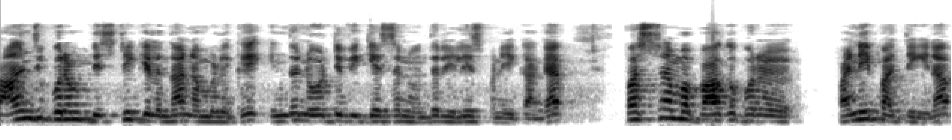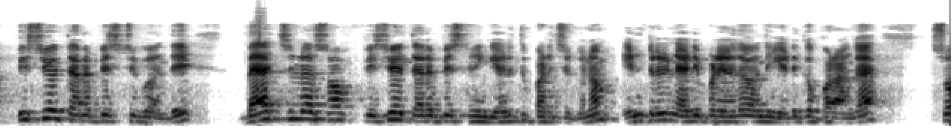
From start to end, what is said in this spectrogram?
காஞ்சிபுரம் டிஸ்ட்ரிக்ட்ல தான் நம்மளுக்கு இந்த நோட்டிபிகேஷன் வந்து ரிலீஸ் பண்ணியிருக்காங்க. ஃபர்ஸ்ட் நம்ம பார்க்க போற பண்ணி பாத்தீங்கன்னா பிசியோதெரபிஸ்டுக்கு வந்து பேச்சுலர்ஸ் ஆஃப் பிசியோதெரபிஸ்ட் நீங்க எடுத்து படிச்சுக்கணும். இன்டர்வியூ அடிப்படையில் தான் வந்து எடுக்க போறாங்க. ஸோ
